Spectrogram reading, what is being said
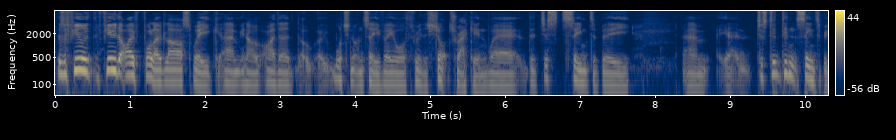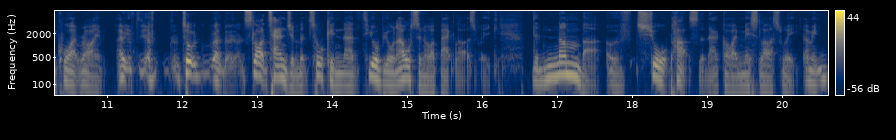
There's a few few that I followed last week, um, you know, either watching it on TV or through the shot tracking, where there just seemed to be Um, yeah, just didn't seem to be quite right. I mean, talk, slight tangent, but talking uh, Thorbjorn Olesen, who I backed last week, the number of short putts that that guy missed last week. I mean,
